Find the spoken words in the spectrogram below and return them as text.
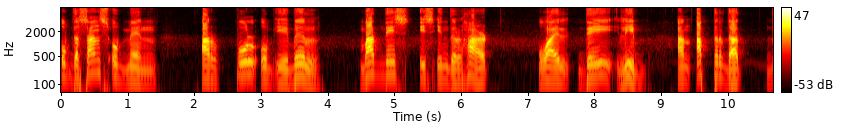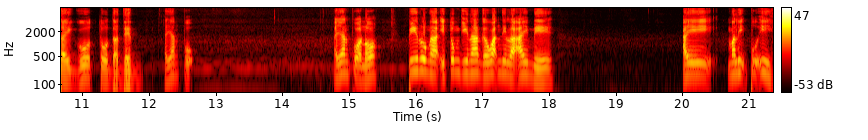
of the sons of men are full of evil. Madness is in their heart while they live. And after that, they go to the dead. Ayan po. Ayan po ano. Pero nga, itong ginagawa nila ay may ay mali po eh.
